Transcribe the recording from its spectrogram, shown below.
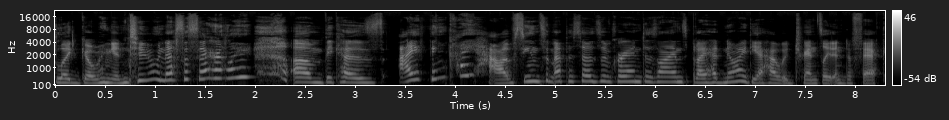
like going into necessarily um because I think I have seen some episodes of Grand Designs, but I had no idea how it would translate into fic.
